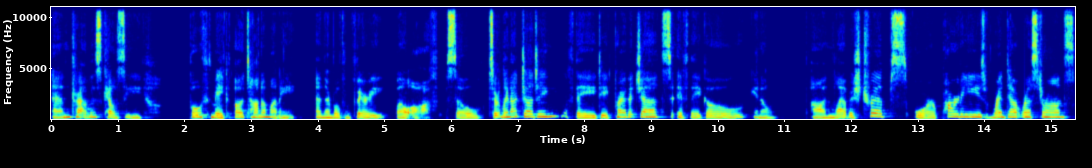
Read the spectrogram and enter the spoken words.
and Travis Kelce both make a ton of money and they're both very well off. So certainly not judging if they take private jets, if they go, you know, on lavish trips or parties, rent out restaurants.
